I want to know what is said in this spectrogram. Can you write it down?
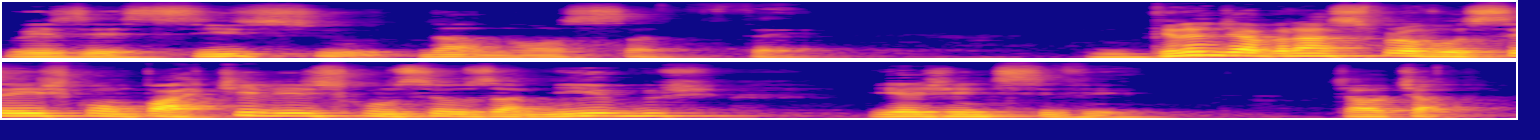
o exercício da nossa fé. Um grande abraço para vocês, compartilhe isso com seus amigos e a gente se vê. Tchau, tchau.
